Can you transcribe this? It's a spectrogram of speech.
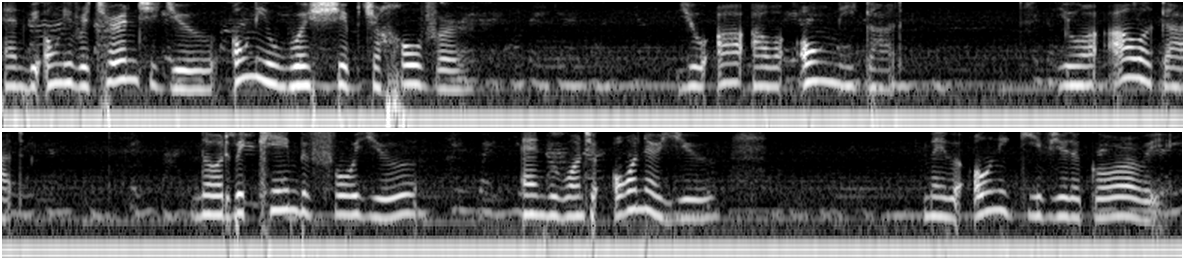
and we only return to you, only worship Jehovah. You are our only God. You are our God. Lord, we came before you and we want to honor you. May we only give you the glory.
